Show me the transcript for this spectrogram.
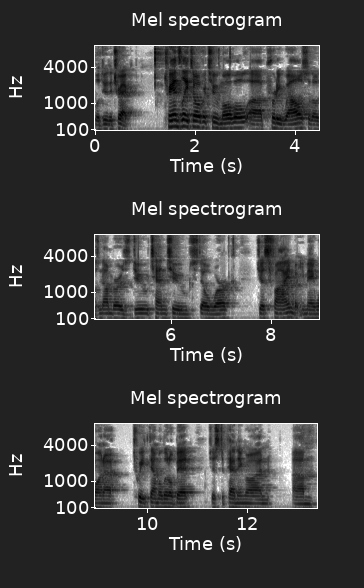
will do the trick translates over to mobile uh, pretty well. So those numbers do tend to still work just fine, but you may want to tweak them a little bit just depending on um,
